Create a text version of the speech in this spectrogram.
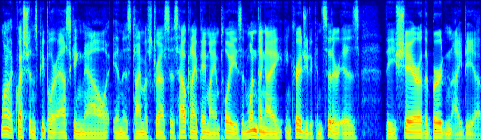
One of the questions people are asking now in this time of stress is how can I pay my employees? And one thing I encourage you to consider is the share the burden idea.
